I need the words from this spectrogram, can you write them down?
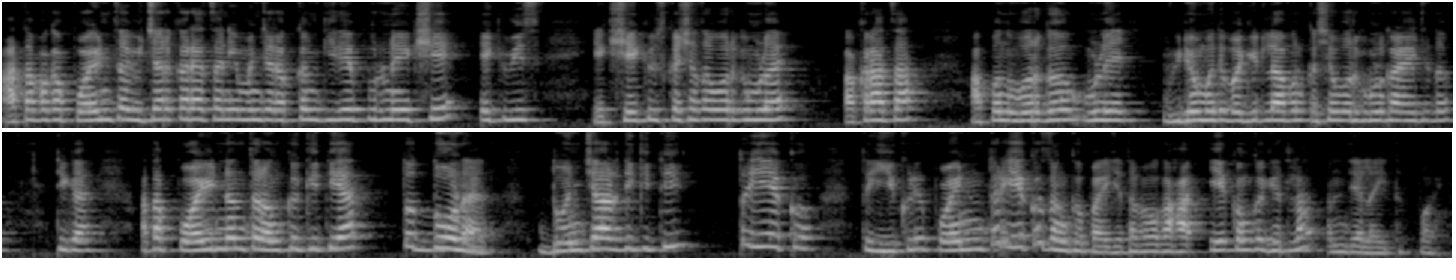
आता बघा पॉईंटचा विचार करायचा नाही म्हणजे रक्कम किती आहे? पूर्ण एकशे एकवीस. एकशे एकवीस कशाचा वर्गमूळ आहे? अकराचा. आपण वर्गमूळ व्हिडिओमध्ये बघितलं आपण कसे वर्गमूळ काढायचे तर. ठीक आहे. आता पॉईंट नंतर अंक किती आहेत तर दोन आहेत. दोनच्या अर्धी किती? तर एक. तर इकडे पॉईंट नंतर एकच अंक पाहिजे. आता बघा हा एक अंक घेतला आणि दिला इथं पॉईंट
